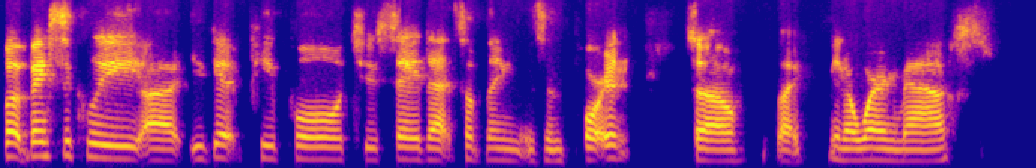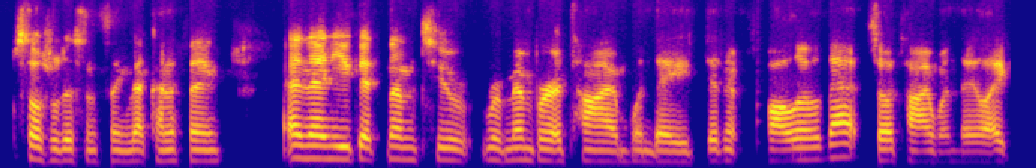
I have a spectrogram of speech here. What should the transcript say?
But basically, uh, you get people to say that something is important. So, like, you know, wearing masks, social distancing, that kind of thing and then you get them to remember a time when they didn't follow that. So a time when they like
